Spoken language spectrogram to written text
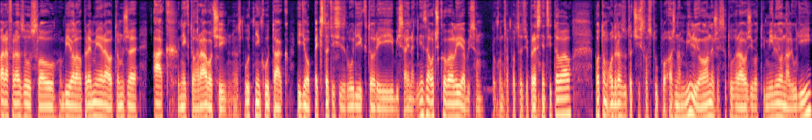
parafrázou slov bývalého premiéra o tom, že ak niekto hrá voči Sputniku, tak ide o 500 tisíc ľudí, ktorí by sa inak nezaočkovali, aby som dokonca v podstate presne citoval. Potom odrazu to číslo stúplo až na milión, že sa tu hrá o životy milióna ľudí.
